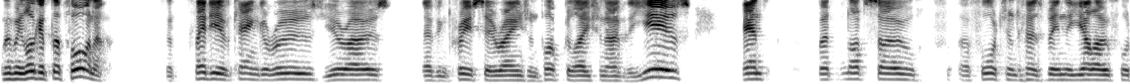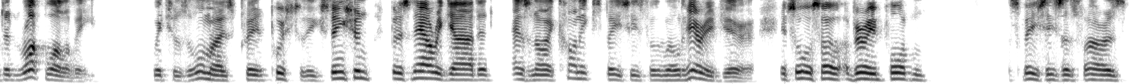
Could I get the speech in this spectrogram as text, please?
When we look at the fauna, plenty of kangaroos, euros, they've increased their range and population over the years. And but not so uh, fortunate has been the yellow-footed rock wallaby, which was almost pushed to extinction, but is now regarded as an iconic species for the World Heritage Area. It's also a very important species as far as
